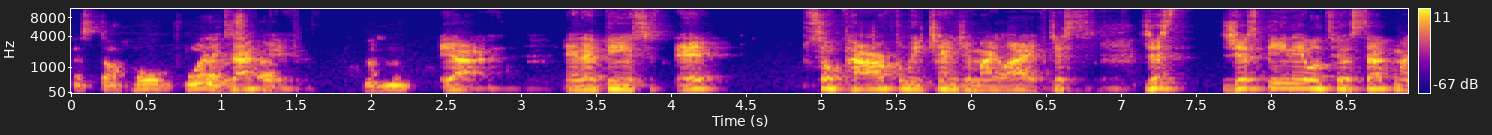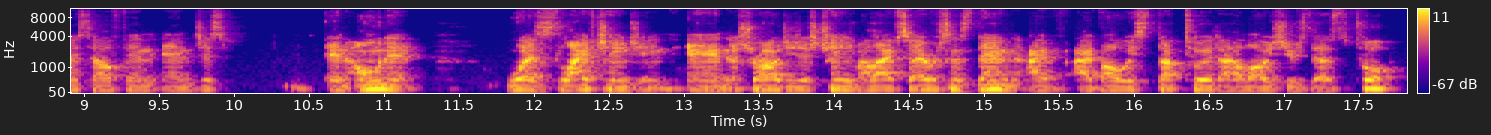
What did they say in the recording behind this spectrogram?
That's the whole point of exactly. Mm-hmm. Yeah, and it being it so powerfully changing my life. Just just just being able to accept myself and and just and own it was life changing. And astrology just changed my life. So ever since then, I've I've always stuck to it. I've always used it as a tool.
